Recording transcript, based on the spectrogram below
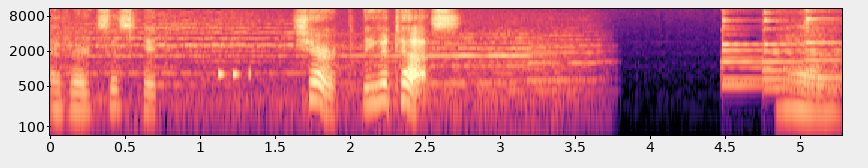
ever existed. Sure, leave it to us. Oh.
